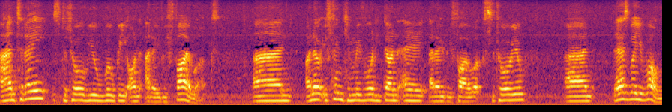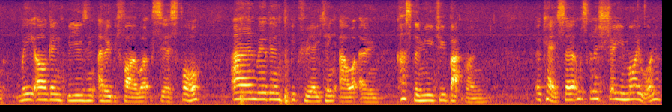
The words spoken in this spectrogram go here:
and today's tutorial will be on Adobe Fireworks. And I know what you're thinking, we've already done a Adobe Fireworks tutorial. And there's where you're wrong. We are going to be using Adobe Fireworks CS4 and we're going to be creating our own custom YouTube background. Okay, so I'm just going to show you my one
